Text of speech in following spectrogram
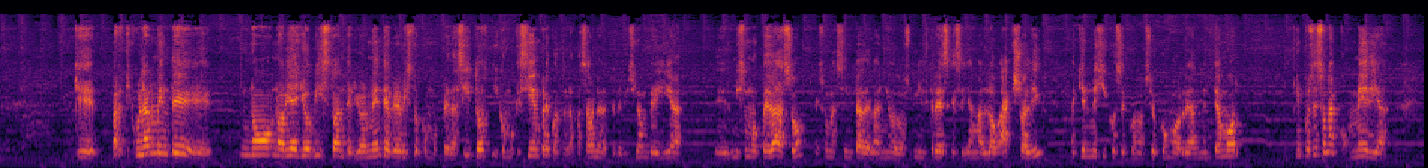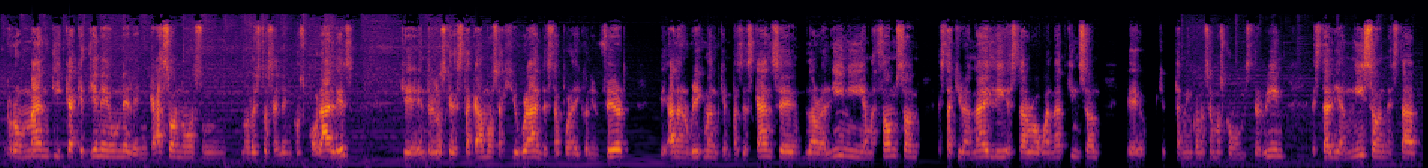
que particularmente no, no había yo visto anteriormente, había visto como pedacitos y como que siempre cuando la pasaban en la televisión veía el mismo pedazo. Es una cinta del año 2003 que se llama Love Actually. Aquí en México se conoció como Realmente Amor. Y pues es una comedia romántica que tiene un elencazo, ¿no? Es uno de estos elencos corales, que entre los que destacamos a Hugh Grant, está por ahí Colin Firth, eh, Alan Rickman, que en paz descanse, Laura Linney, Emma Thompson, está Kira Knightley, está Rowan Atkinson, eh, que también conocemos como Mr. Bean, está Liam Neeson, está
